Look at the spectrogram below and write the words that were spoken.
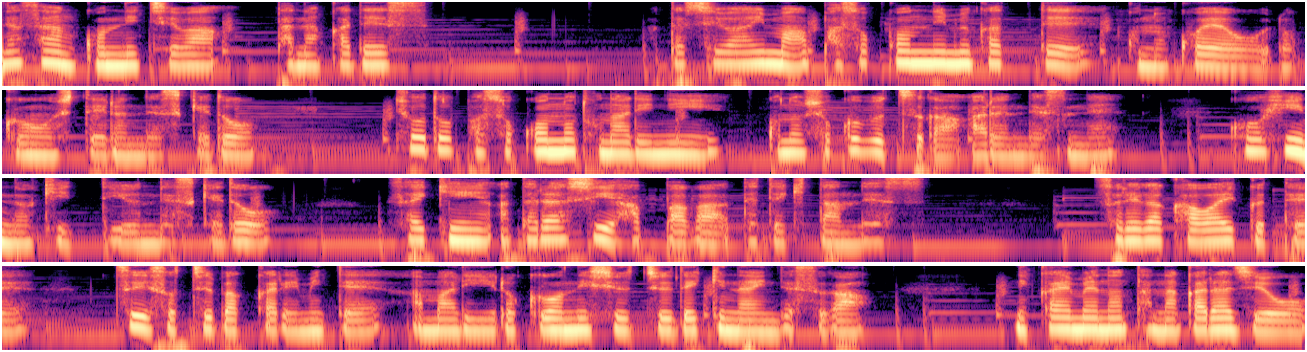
皆さんこんにちは、田中です。私は今パソコンに向かってこの声を録音しているんですけど、ちょうどパソコンの隣にこの植物があるんですね。コーヒーの木って言うんですけど、最近新しい葉っぱが出てきたんです。それが可愛くて、ついそっちばっかり見てあまり録音に集中できないんですが、2回目の田中ラジオを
